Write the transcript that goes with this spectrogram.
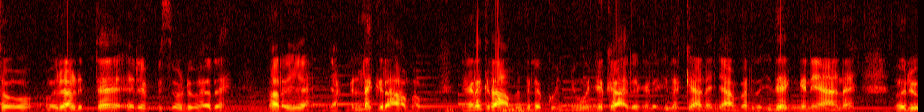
സോ ഒരു അടുത്ത ഒരു എപ്പിസോഡ് വരെ പറയുക ഞങ്ങളുടെ ഗ്രാമം ഞങ്ങളുടെ ഗ്രാമത്തിലെ കുഞ്ഞു കുഞ്ഞു കാര്യങ്ങൾ ഇതൊക്കെയാണ് ഞാൻ പറയുന്നത്. ഇതെങ്ങനെയാണ് ഒരു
